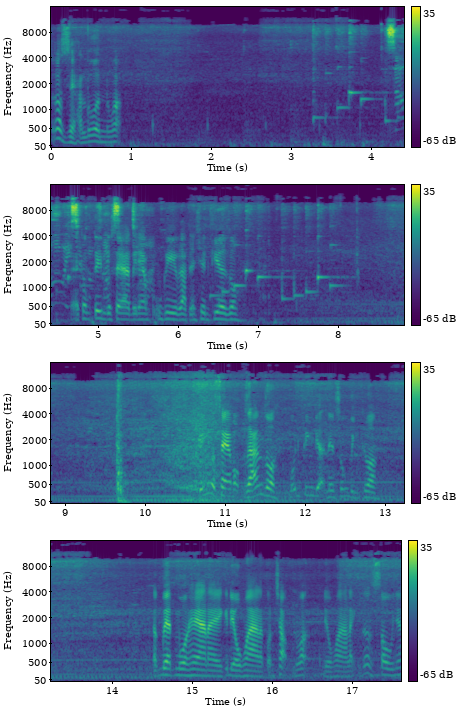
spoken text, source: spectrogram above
rất là rẻ luôn đúng không ạ? Đấy, thông tin của xe bên em cũng ghi đặt lên trên kia rồi. Kính của xe bọc dán rồi bốn kính điện lên xuống bình thường. Đặc biệt mùa hè này cái điều hòa là quan trọng đúng không ạ? Điều hòa lạnh rất là sâu nhé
